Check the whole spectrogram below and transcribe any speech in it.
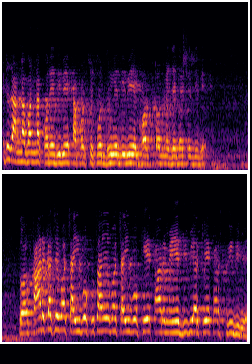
একটু রান্না বান্না করে দিবে কাপড় চোপড় ধুয়ে দিবে ঘর টর মেজে ঘষে দিবে। তো কার কাছে বা চাইব, কোথায় বা চাইব, কে কার মেয়ে দিবে আর কে কার স্ত্রী দিবে?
